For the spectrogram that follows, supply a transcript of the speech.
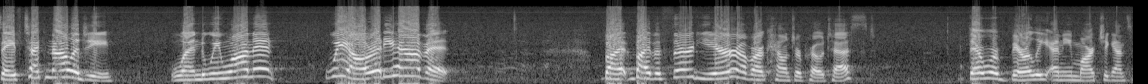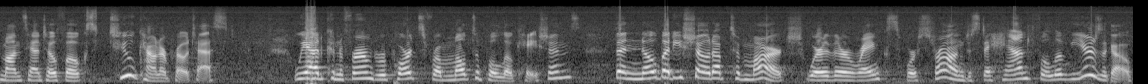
Safe technology. When do we want it? We already have it. But by the third year of our counter protest, there were barely any March Against Monsanto folks to counter protest. We had confirmed reports from multiple locations that nobody showed up to march where their ranks were strong just a handful of years ago.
